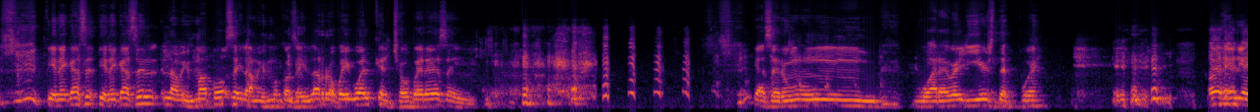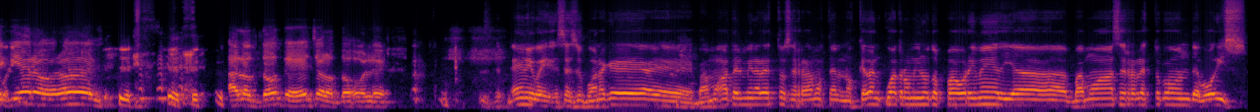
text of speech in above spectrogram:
tiene, que hacer, tiene que hacer la misma pose y la misma, conseguir la ropa igual que el chopper ese y, y hacer un, un whatever years después. Oye, te quiero, brother. A los dos, de hecho, a los dos, ole. Anyway, se supone que eh, vamos a terminar esto, cerramos, nos quedan cuatro minutos para hora y media, vamos a cerrar esto con The Voice.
